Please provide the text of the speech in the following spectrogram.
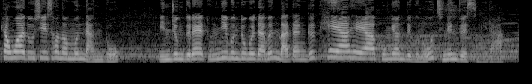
평화도시 선언문 낭독, 민중들의 독립운동을 담은 마당극 해야 해야 공연 등으로 진행됐습니다.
